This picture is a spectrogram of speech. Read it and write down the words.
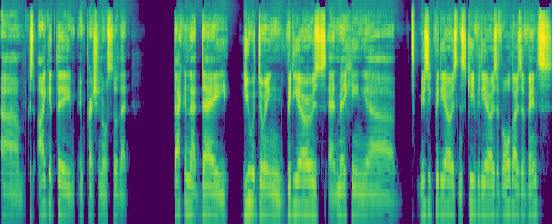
because I get the impression also that back in that day you were doing videos and making uh, music videos and ski videos of all those events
